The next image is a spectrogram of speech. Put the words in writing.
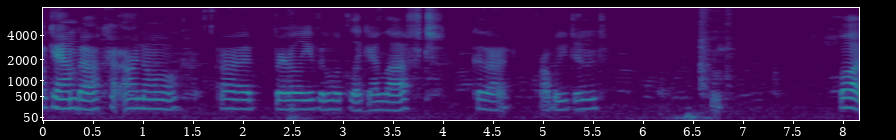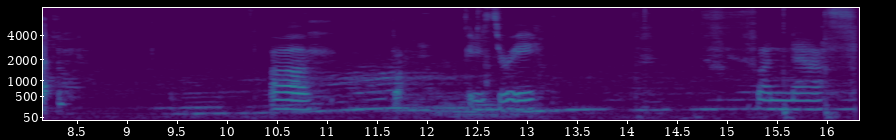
Okay, I'm back. I know I barely even look like I left because I probably didn't. But uh, 83. FNAF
